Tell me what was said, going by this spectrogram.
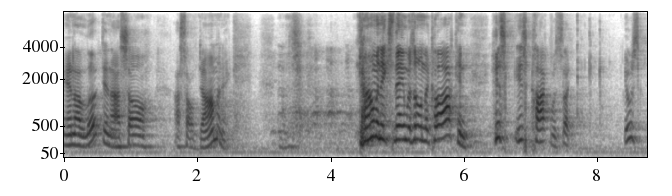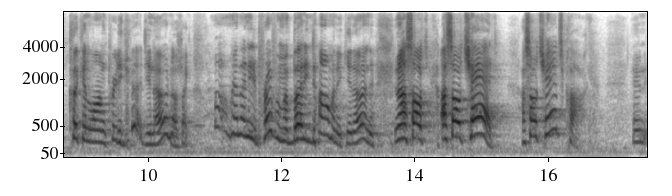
And I looked and I saw, I saw Dominic. Dominic's name was on the clock, and his, his clock was like, it was clicking along pretty good, you know. And I was like, oh man, I need to pray for my buddy Dominic, you know. And, and I, saw, I saw Chad. I saw Chad's clock. And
